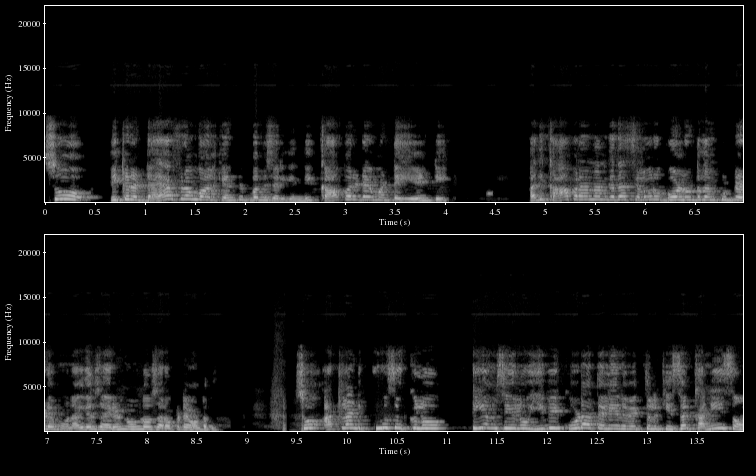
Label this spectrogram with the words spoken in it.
సో ఇక్కడ డయాఫ్రమ్ వాళ్ళకి ఎంత ఇబ్బంది జరిగింది? కాపర్ డ్యామ్ అంటే ఏంటి? అది కాపర్ అన్నాను కదా సిల్వర్ గోల్డ్ ఉంటది అనుకుంటాడేమో. నాకు తెలిసి ఐరన్ ఉండవు సార్ ఒకటే ఉంటది. సో అట్లాంటి క్యూసెక్కులు టీఎంసీలు ఇవి కూడా తెలియని వ్యక్తులకి సార్ కనీసం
